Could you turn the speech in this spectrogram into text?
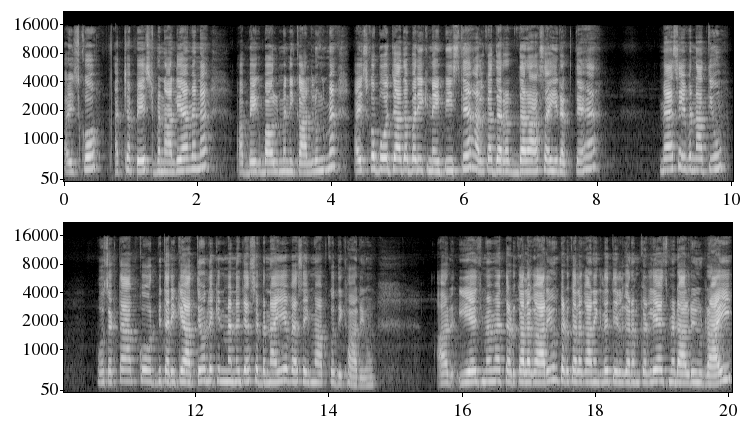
और इसको अच्छा पेस्ट बना लिया है मैंने। अब एक बाउल में निकाल लूँगी मैं। और इसको बहुत ज़्यादा बारीक नहीं पीसते हैं, हल्का दर, दरा सा ही रखते हैं। मैं ऐसे ही बनाती हूँ। हो सकता है आपको और भी तरीके आते हो, लेकिन मैंने जैसे बनाई है, वैसे ही मैं आपको दिखा रही हूँ। और ये इसमें मैं तड़का लगा रही हूँ। तड़का लगाने के लिए तेल गरम कर लिया। इसमें डाल रही हूँ राई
